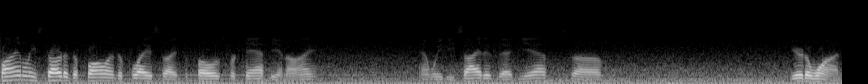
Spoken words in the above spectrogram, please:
finally started to fall into place, I suppose, for Kathy and I. And we decided that yes, uh, you're one.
